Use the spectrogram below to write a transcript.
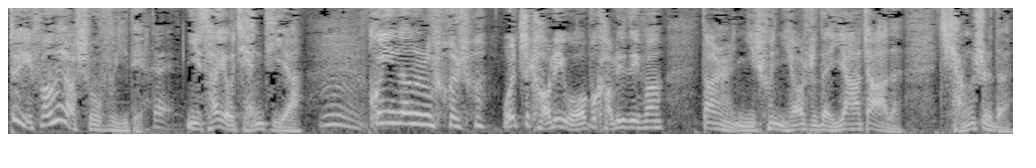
对方要舒服一点，对，你才有前提啊。嗯，婚姻当中如果说我只考虑我，我不考虑对方，当然你说你要是在压榨的、强势的，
